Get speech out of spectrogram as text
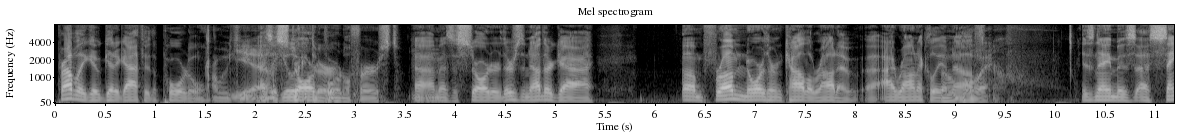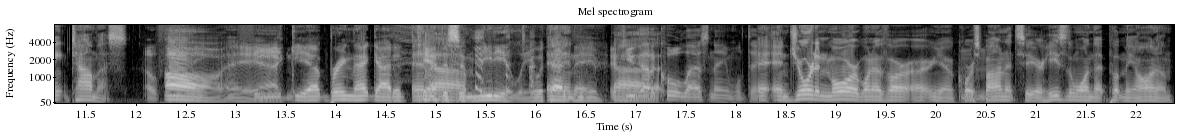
probably go get a guy through the portal. Yeah. As a you look at starter. the portal first. um, as a starter. There's another guy um, from Northern Colorado, uh, ironically Oh enough. boy. His name is uh, St. Thomas. Oh, feed Oh, me. hey, yeah, yeah. Bring that guy to campus um, immediately with that and- name. If you got a Uh, cool last name, we'll take And, it. and Jordan Moore, one of our, our you Mm-hmm. know correspondents here, he's the one that put me on him.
